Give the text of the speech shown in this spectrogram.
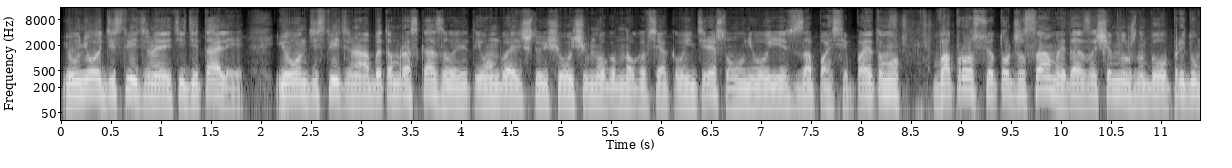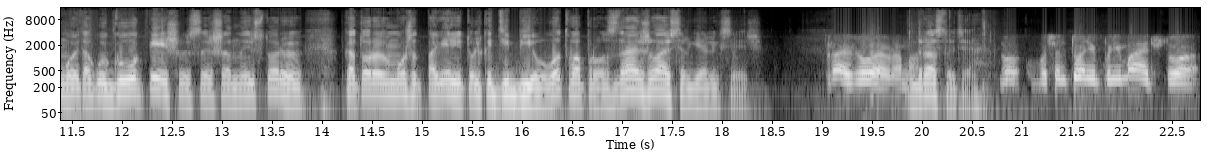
И у него действительно эти детали, и он действительно об этом рассказывает, и он говорит, что еще очень много-много всякого интересного у него есть в запасе. Поэтому вопрос все тот же самый, да, зачем нужно было придумывать такую глупейшую совершенно историю, которую может поверить только дебил. Вот вопрос. Здравия желаю, Сергей Алексеевич. Алексеевич. Здравия желаю, Роман. Здравствуйте. Ну, Вашингтоне понимают, что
